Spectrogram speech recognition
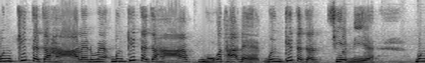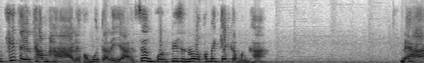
มึงคิดแต่จะหาอะไรรู้ไหมมึงคิดแต่จะหาหมูกระทะแดก มึงคิดแต่จะเชียร์เบียร์ มึงคิดแต่จะทำหาอะไรของมึงแต่ละอย่าง ซึ่งคนพิษณุโลกเขาไม่เก็ตกับมึงค่ะ นะคะ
